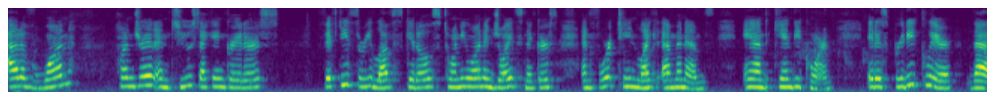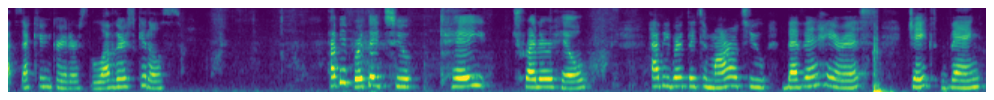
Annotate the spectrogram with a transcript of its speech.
Out of 102 second graders, 53 loved Skittles, 21 enjoyed Snickers, and 14 liked M&Ms and candy corn. It is pretty clear that second graders love their Skittles. Happy birthday to Kay Trenner Hill. Happy birthday tomorrow to Bevan Harris, Jake Vang,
